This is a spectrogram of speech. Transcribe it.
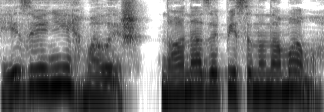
«Извини, малыш, но она записана на маму».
